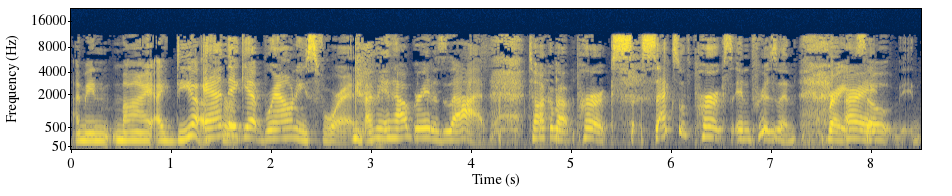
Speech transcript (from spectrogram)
I mean, my idea of and her, they get brownies for it. I mean, how great is that? Talk about perks. Sex with perks in prison. right. Right. So,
